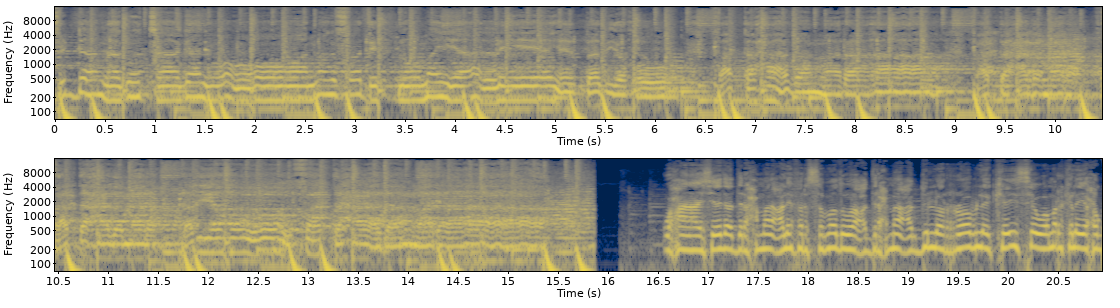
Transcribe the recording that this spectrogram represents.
sidhanagu taagano anaga fadhi nooma yaale dadyahow fataxada maraha waxaan ahay saciid cabdiraxmaan cali farsamadu waa cabdiraxmaan cabdulla rooble keyse waa mar kale iyo xog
